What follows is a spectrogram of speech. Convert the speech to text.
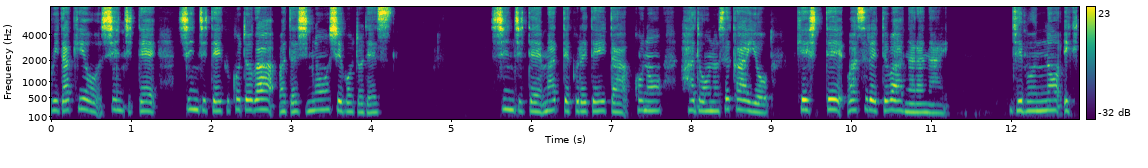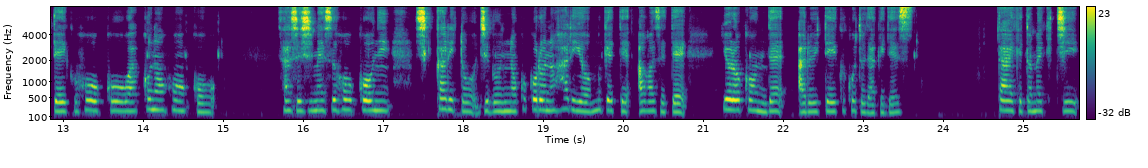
びだけを信じて、信じていくことが私の仕事です。信じて待ってくれていたこの波動の世界を決して忘れてはならない。自分の生きていく方向はこの方向。指し示す方向にしっかりと自分の心の針を向けて合わせて喜んで歩いていくことだけです。大家め吉、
